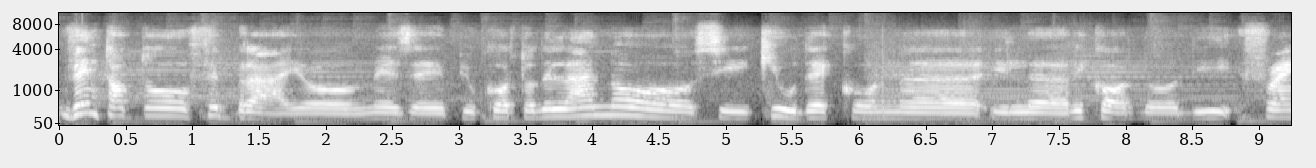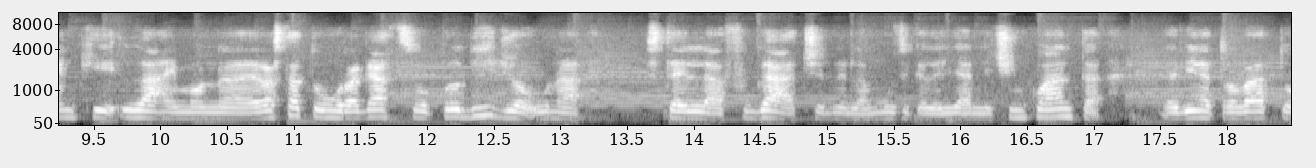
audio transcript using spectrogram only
28 febbraio, mese più corto dell'anno, si chiude con eh, il ricordo di Frankie Lymon. Era stato un ragazzo prodigio, una stella fugace nella musica degli anni 50. Eh, viene trovato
